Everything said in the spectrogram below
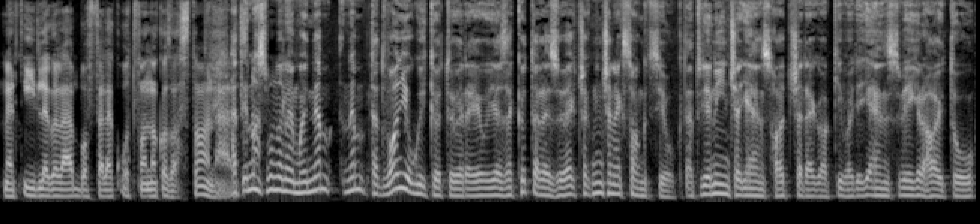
mert így legalább a felek ott vannak az asztalnál? Hát én azt mondanám, hogy nem, nem tehát van jogi kötőereje, hogy ezek kötelezőek, csak nincsenek szankciók. Tehát ugye nincs egy ENSZ hadsereg, aki, vagy egy ENSZ végrehajtó,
